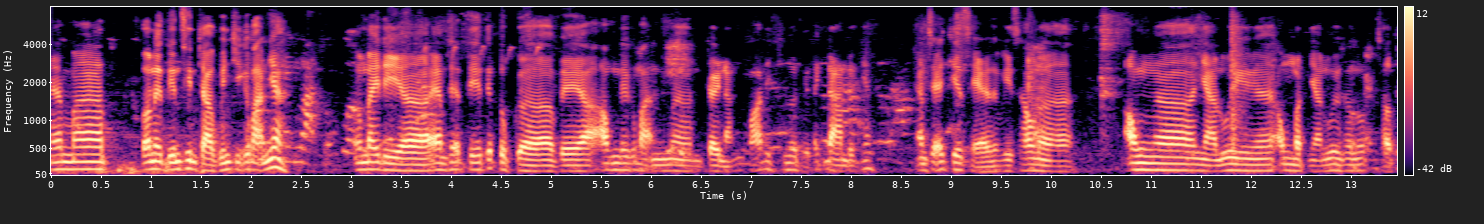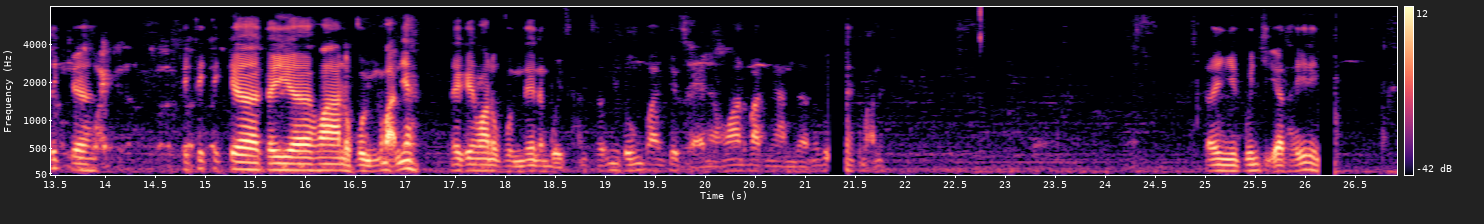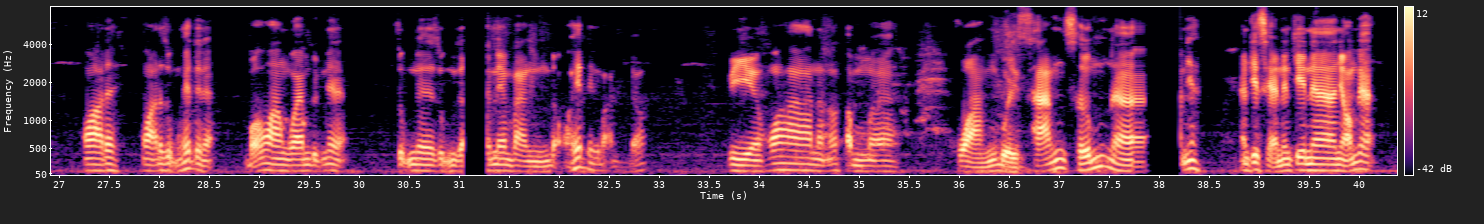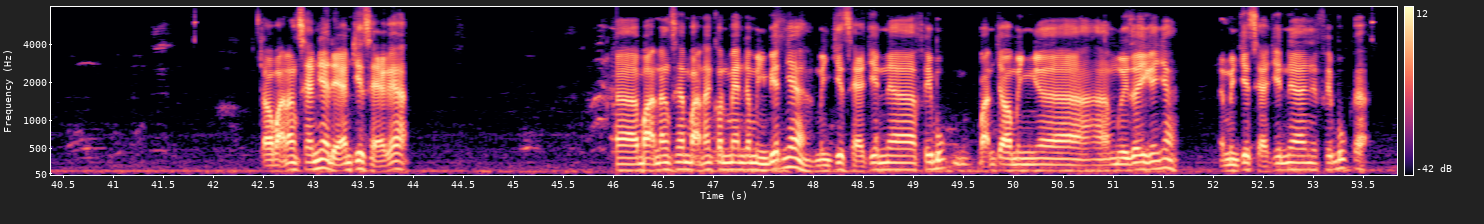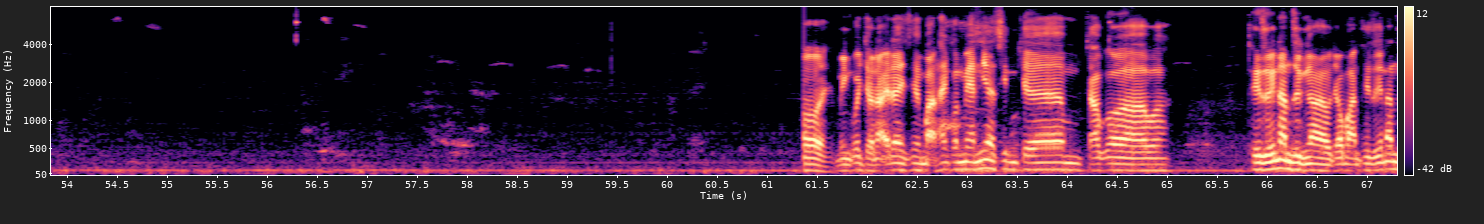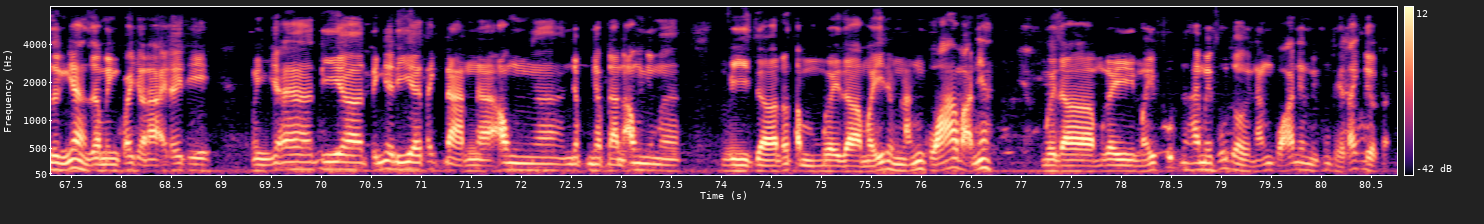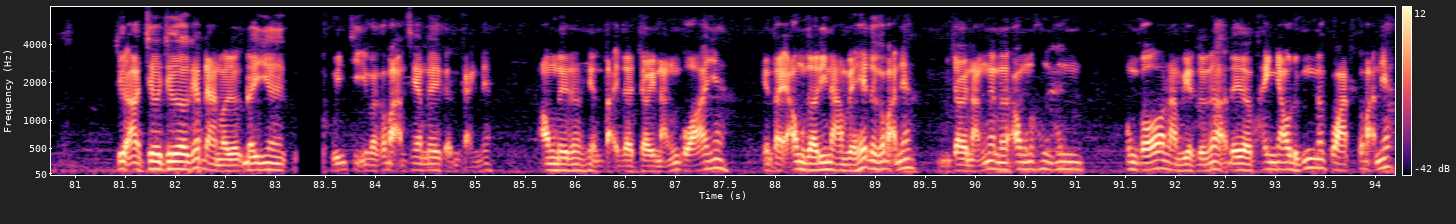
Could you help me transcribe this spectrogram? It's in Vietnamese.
Em à, uh, Tôn Tiến xin chào quý anh chị các bạn nhé. Hôm nay thì à, em sẽ tiếp tục à, về ong đây các bạn trời nắng quá thì chưa thể tách đàn được nhé. Em sẽ chia sẻ vì sao là ong nhà nuôi ong mật nhà nuôi nó sở thích thích thích thích cây hoa lộc vừng các bạn nhé. Đây cây hoa lộc vừng đây là buổi sáng sớm như tối hôm qua em chia sẻ là hoa nó bạt ngàn giờ nó rụng này các bạn này. Đây như quý anh chị thấy thì hoa đây, hoa nó rụng hết rồi này. Bó hoa hôm qua em đứng đây dụng ờ, dụng dần em vàng đỏ hết đấy các bạn. Đó. Vì hoa là nó tầm ờ, khoảng buổi sáng sớm là nhé em chia sẻ lên trên ờ, nhóm cái chào bạn đang xem nhé để em chia sẻ cái ạ. À, bạn đang xem bạn hãy comment cho mình biết nhé mình chia sẻ trên uh, Facebook. Bạn chờ mình uh, 10 giây cái nhé để mình chia sẻ trên uh, Facebook ạ. Rồi, mình quay trở lại đây, xem bạn hay comment nhé. Xin ờ, chào ờ, thế giới nan rừng à, chào bạn thế giới nan rừng nhé. Giờ mình quay trở lại đây thì mình sẽ đi ờ, tính là đi tách đàn ong nhập nhập đàn ong nhưng mà vì giờ nó tầm 10 giờ mấy thì nắng quá bạn nhé. 10 giờ 10 mấy phút 20 phút rồi nắng quá nên mình không thể tách được. Chưa à chưa chưa ghép đàn vào được đây quý anh chị và các bạn xem đây cận cảnh đây. Ong đây hiện tại giờ trời nắng quá nhé. Hiện tại ong giờ đi làm về hết rồi các bạn nhé. Trời nắng nên ong nó không không không có làm việc được nữa. Đây là thay nhau đứng nó quạt các bạn nhé.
